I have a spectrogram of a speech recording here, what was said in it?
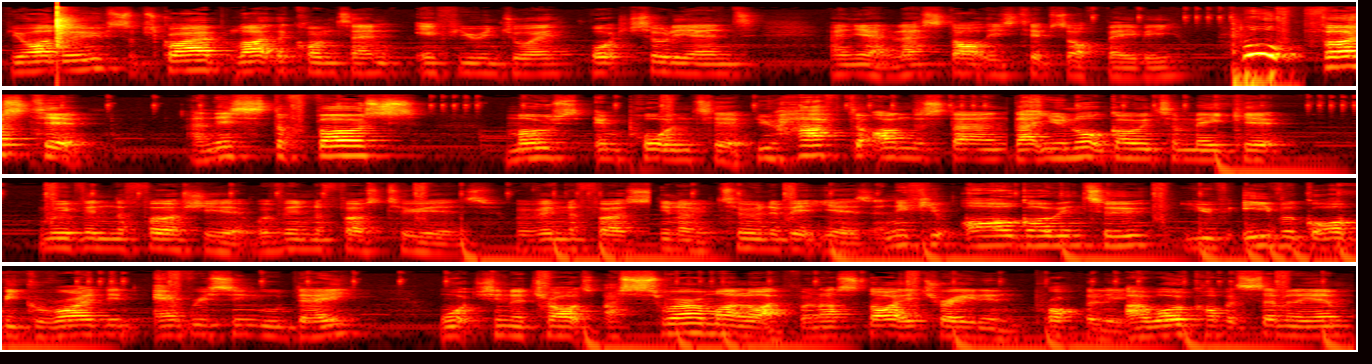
if you are new, subscribe, like the content if you enjoy, watch till the end, and yeah, let's start these tips off, baby. Woo! First tip, and this is the first most important tip. You have to understand that you're not going to make it within the first year, within the first two years, within the first, you know, two and a bit years. And if you are going to, you've either got to be grinding every single day, watching the charts. I swear on my life, when I started trading properly, I woke up at 7 a.m.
